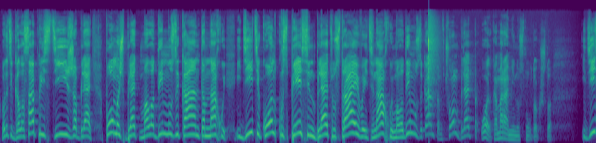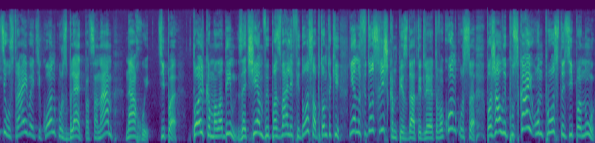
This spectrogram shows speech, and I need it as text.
вот эти голоса престижа, блядь, помощь, блядь, молодым музыкантам, нахуй. Идите конкурс песен, блядь, устраивайте, нахуй, молодым музыкантам. В чем, блядь... О, комара минуснул только что. Идите, устраивайте конкурс, блядь, пацанам, нахуй. Типа, только молодым. Зачем вы позвали Фидоса, а потом такие, не, ну Фидос слишком пиздатый для этого конкурса. Пожалуй, пускай он просто, типа, ну,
